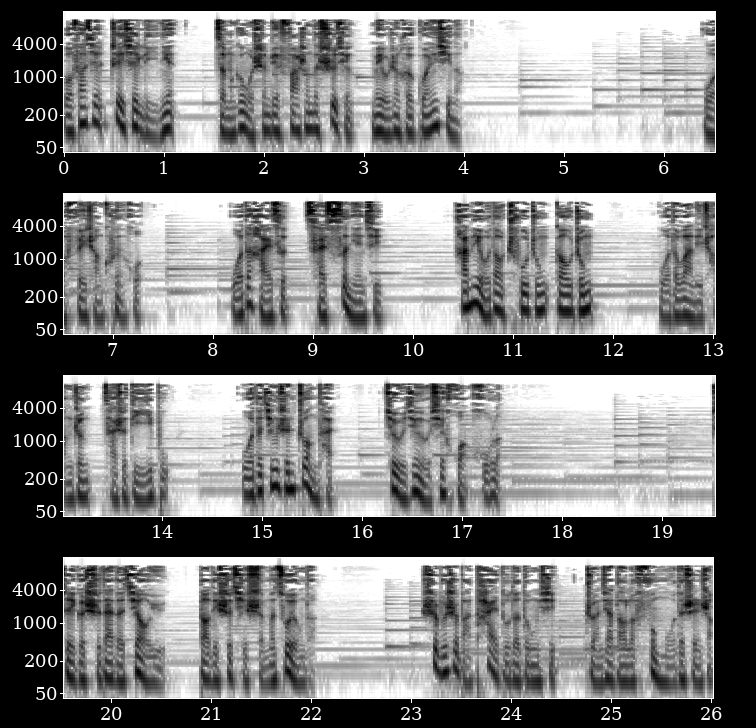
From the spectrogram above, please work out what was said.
我发现这些理念怎么跟我身边发生的事情没有任何关系呢？我非常困惑。我的孩子才四年级，还没有到初中、高中，我的万里长征才是第一步，我的精神状态就已经有些恍惚了。这个时代的教育到底是起什么作用的？是不是把太多的东西转嫁到了父母的身上？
